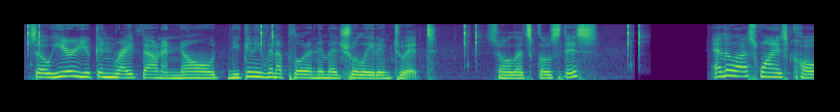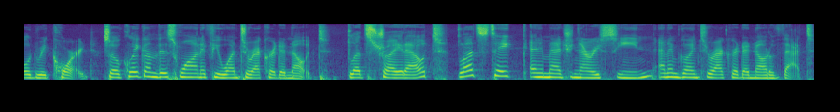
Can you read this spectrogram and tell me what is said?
So here you can write down a note. You can even upload an image relating to it. So let's close this. And the last one is called record. So click on this one if you want to record a note. Let's try it out. Let's take an imaginary scene and I'm going to record a note of that.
